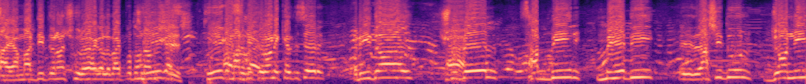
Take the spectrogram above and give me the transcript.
ভাই আমার দ্বিতীয় শুরু হয়ে গেল ভাই প্রথম শেষ ঠিক আছে আমার দ্বিতীয় রাউন্ডে খেলতেছে হৃদয় সুবেল সাব্বির মেহেদি রাশিদুল জনি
